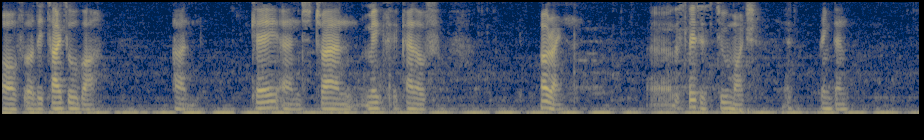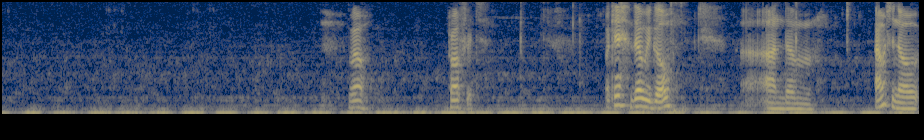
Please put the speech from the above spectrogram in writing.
of uh, the title bar. And okay and try and make a kind of all right uh, the space is too much. Let's bring them. Well profit. Okay there we go. Uh, and um, I want to know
